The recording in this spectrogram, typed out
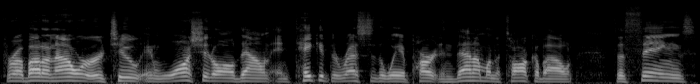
for about an hour or two and wash it all down and take it the rest of the way apart. And then I'm going to talk about the things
